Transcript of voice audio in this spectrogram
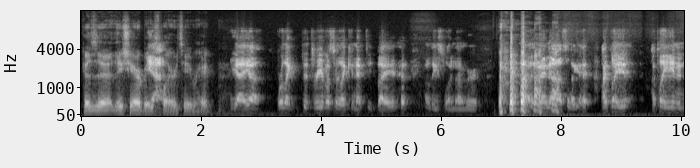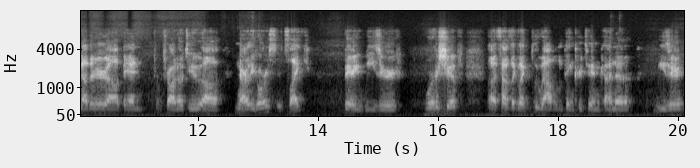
because uh, they share a bass Yeah. player too, right? Yeah, yeah. We're like the three of us are like connected by at least one member. and then uh, so like I play, I play in another uh, band from Toronto too, uh, Gnarly Horse. It's like very Weezer worship. Uh, it sounds like like Blue Album Pinkerton kind of Weezer.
